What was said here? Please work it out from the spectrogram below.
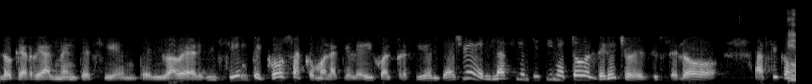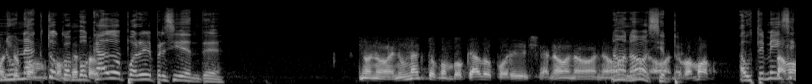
lo que realmente siente. Digo, a ver, y siente cosas como la que le dijo al presidente ayer, y la siente y tiene todo el derecho de decírselo. Así como En yo un acto convocado por el presidente. No, no, en un acto convocado por ella, no, no, no. No, no, no, siempre- vamos, A usted me dice vamos-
